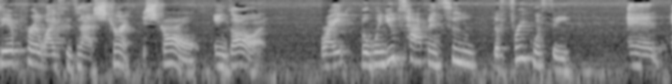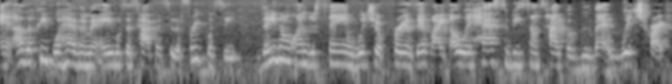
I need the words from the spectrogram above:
their prayer life is not strength, strong in God, right? But when you tap into the frequency and and other people haven't been able to tap into the frequency, they don't understand what your prayers. They're like, oh, it has to be some type of witchcraft.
